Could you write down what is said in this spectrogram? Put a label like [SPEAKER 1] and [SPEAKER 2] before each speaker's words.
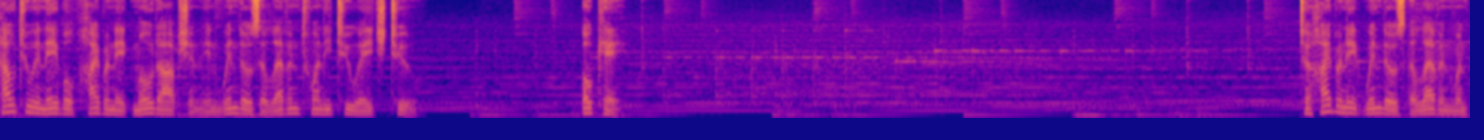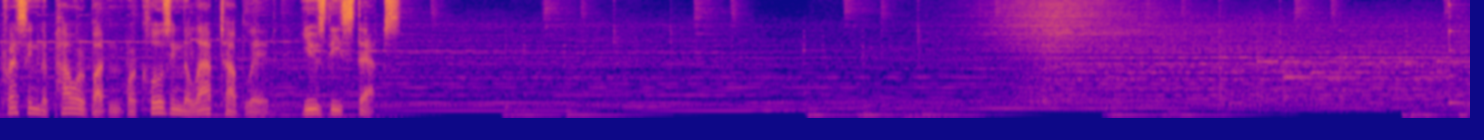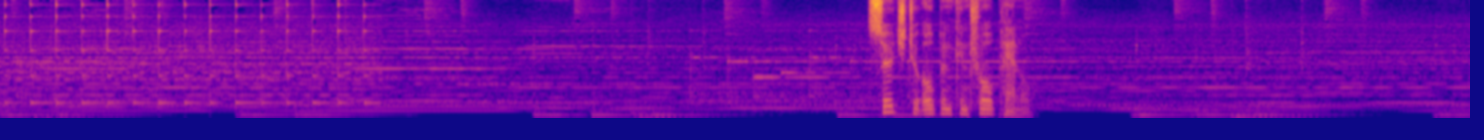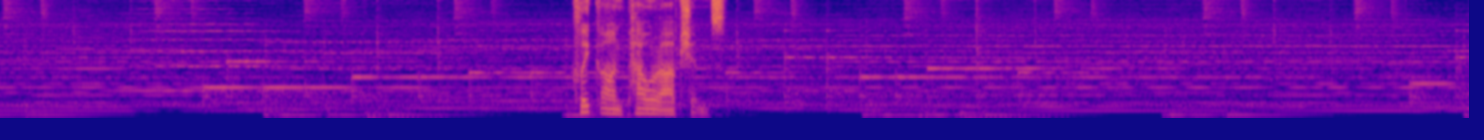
[SPEAKER 1] How to enable Hibernate mode option in Windows 11 22H2. OK. To hibernate Windows 11 when pressing the power button or closing the laptop lid, use these steps. Search to open Control Panel. Click on Power Options.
